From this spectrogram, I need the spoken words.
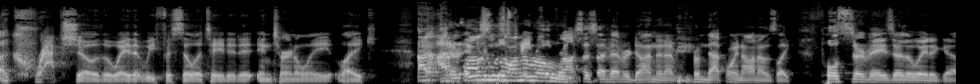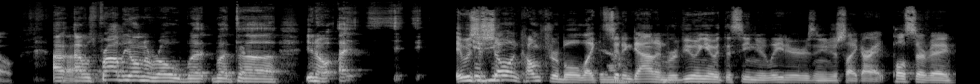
a crap show the way that we facilitated it internally, like I, I, don't. know. It was the most on the road process I've ever done, and I'm, from that point on, I was like, pulse surveys are the way to go. I, I was probably on the road, but but uh, you know, I, it was just you, so uncomfortable, like yeah. sitting down and reviewing it with the senior leaders, and you're just like, all right, pulse survey,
